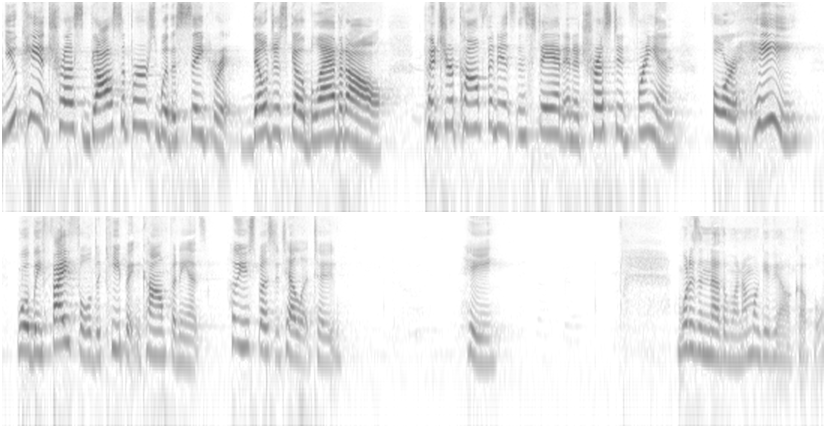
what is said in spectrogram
you can't trust gossipers with a secret, they'll just go blab it all. Put your confidence instead in a trusted friend, for he will be faithful to keep it in confidence. Who are you supposed to tell it to? He. What is another one? I'm going to give y'all a couple.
